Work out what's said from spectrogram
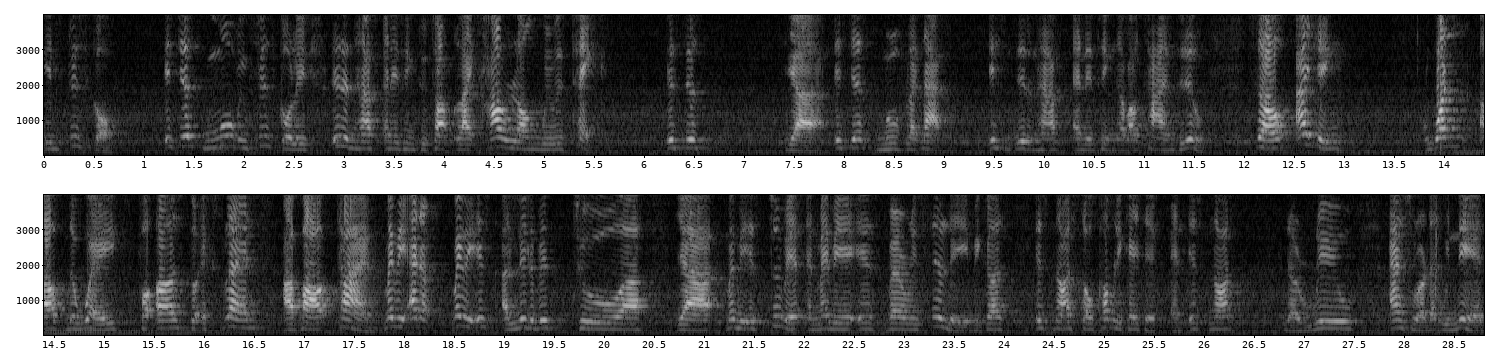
in physical. It's just moving physically. It didn't have anything to talk like how long will it take it's just yeah it's just moved like that. It didn't have anything about time to do. So i think one of the way for us to explain about time maybe I don't, maybe it's a little bit too uh, yeah maybe it's stupid and maybe it's very silly because it's not so complicated and it's not the real answer that we need.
